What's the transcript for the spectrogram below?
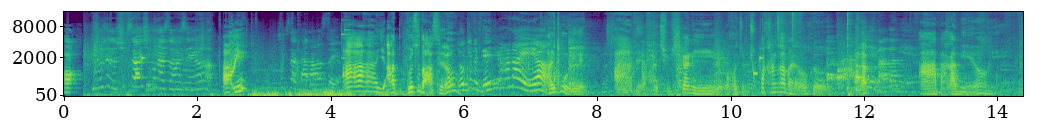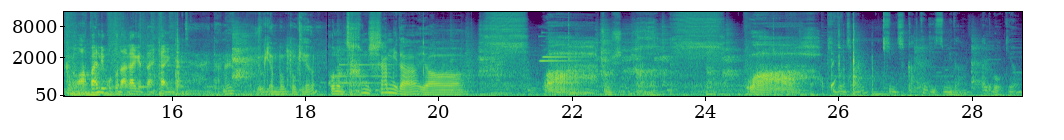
어, 그러셔서 식사하시고 나서 하세요. 아 예? 식사 다 나왔어요. 아, 예. 아 벌써 나왔어요? 여기는 메뉴 하나예요. 아이고 예. 아, 네. 아, 지금 시간이 약간 좀 촉박한가 봐요. 그 마감 마감이에요. 아 마감이에요. 예. 와 빨리 먹고 나가겠다. 야, 이거. 자 일단은 여기 한번 볼게요. 그놈 참 실합니다. 야, 와좀 와 기본찬 김치 깍두기 있습니다. 빨리 먹을게요.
